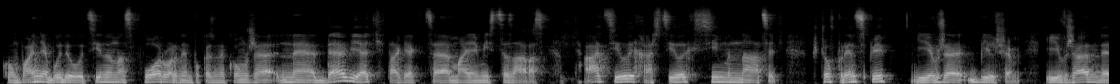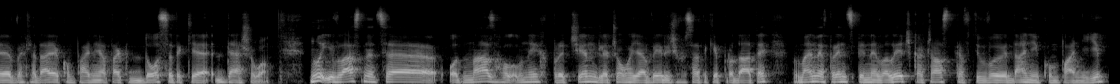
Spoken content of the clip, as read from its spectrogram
компанія буде оцінена з форвардним показником вже не 9, так як це має місце зараз, а цілих аж цілих 17 що в принципі є вже більшим. І вже не виглядає компанія так досить таки дешево. Ну і власне це одна з головних причин, для чого я вирішив все-таки продати. В мене, в принципі, невеличка частка в даній компанії.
